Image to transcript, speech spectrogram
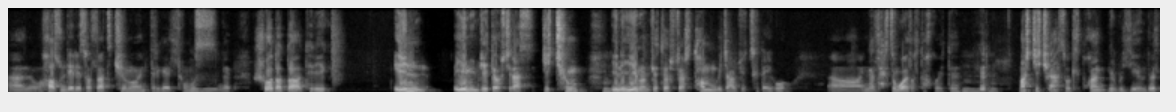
хоолн дээрээ сулаад ч юм уу энэ төр гэж хүмүүс ингээд шууд одоо тэрийг энэ ийм хэмжээтэй учраас жижигхэн энэ ийм хэмжээтэй учраас том гэж авч үзэхэд айгүй энэ бол харьцангуй ойлголт байхгүй тий. Тэгэхээр маш жижигхэн асуудал тухайн гэр бүлийн хувьд бол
